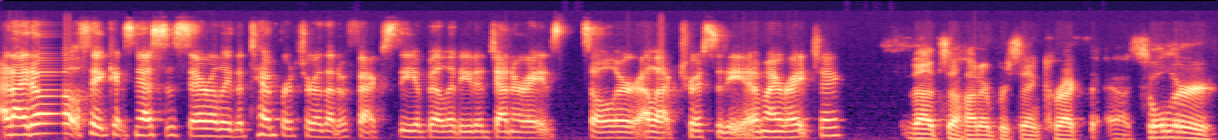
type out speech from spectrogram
And I don't think it's necessarily the temperature that affects the ability to generate solar electricity. Am I right, Jake? That's 100% correct. Uh, solar,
